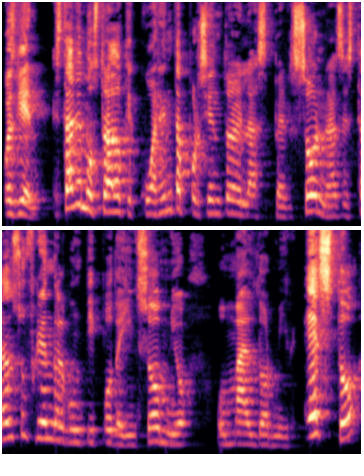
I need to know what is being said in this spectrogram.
Pues bien, está demostrado que 40% de las personas están sufriendo algún tipo de insomnio o mal dormir. Esto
